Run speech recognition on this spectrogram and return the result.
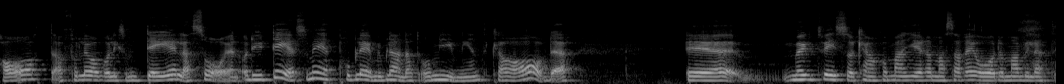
prata, få lov att liksom dela sorgen. Och det är ju det som är ett problem ibland, att omgivningen inte klarar av det. Eh, möjligtvis så kanske man ger en massa råd och man vill att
